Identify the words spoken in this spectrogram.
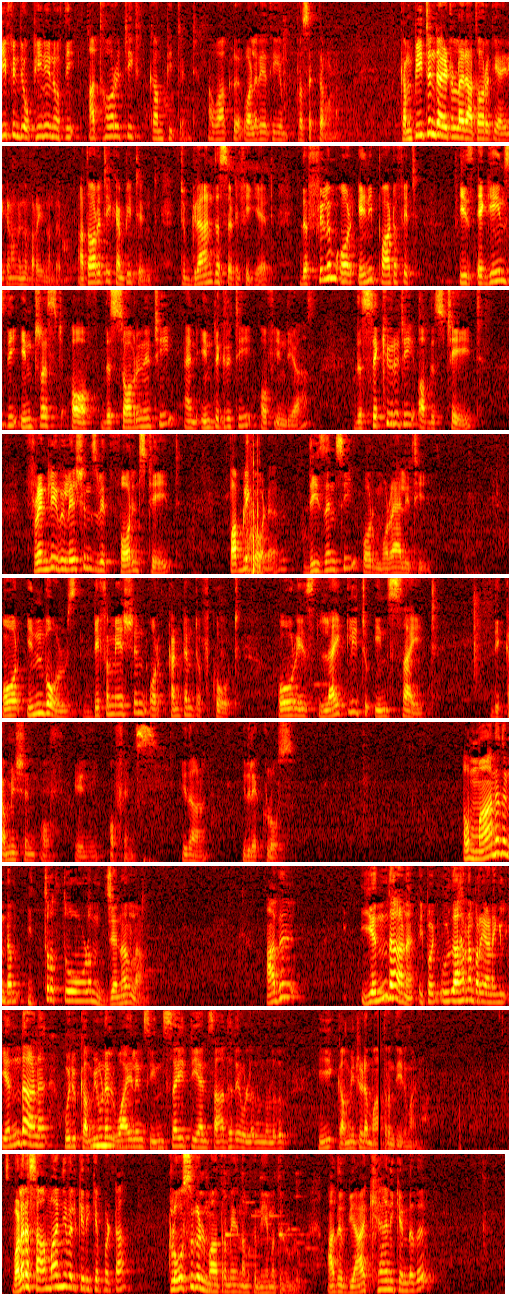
if in the opinion of the authority competent ആ വാക്ക് വളരെയധികം പ്രസക്തമാണ്. കമ്പീറ്റന്റ് ആയിട്ടുള്ള ഒരു അതോറിറ്റി ആയിരിക്കണം എന്ന് പറയുന്നുണ്ട്. Authority competent to grant the certificate the film or any part of it is against the interest of the sovereignty and integrity of India, the security of the state, friendly relations with foreign state, public order, decency or morality, or involves defamation or contempt of court, or is likely to incite the commission of any offense. ഇതാണ് ഇതിലെ close അപ്പോൾ മാനദണ്ഡം ഇത്രത്തോളം ജനറലാണ്. അത് എന്താണ് ഇപ്പോൾ ഉദാഹരണം പറയുകയാണെങ്കിൽ എന്താണ് ഒരു കമ്മ്യൂണൽ വയലൻസ് ഇൻസൈറ്റ് ചെയ്യാൻ സാധ്യതയുള്ളതെന്നുള്ളതും ഈ കമ്മിറ്റിയുടെ മാത്രം തീരുമാനമാണ്. വളരെ സാമാന്യവൽക്കരിക്കപ്പെട്ട ക്ലോസുകൾ മാത്രമേ നമുക്ക് നിയമത്തിലുള്ളൂ. അത് വ്യാഖ്യാനിക്കേണ്ടത്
